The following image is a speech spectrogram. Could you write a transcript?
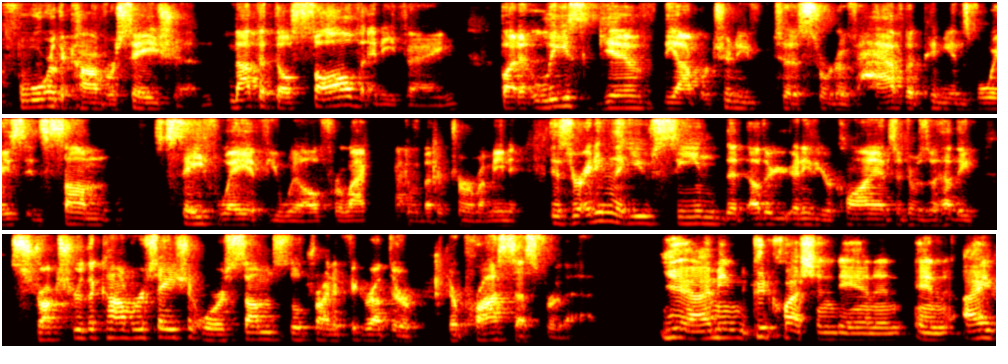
for the conversation. Not that they'll solve anything, but at least give the opportunity to sort of have opinions voiced in some safe way, if you will, for lack of a better term. I mean, is there anything that you've seen that other any of your clients in terms of how they structure the conversation, or are some still trying to figure out their their process for that? Yeah, I mean, good question, Dan. And and I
